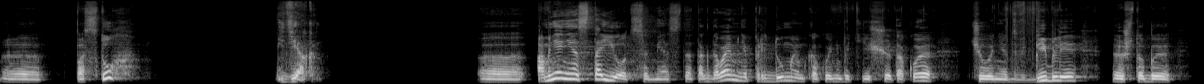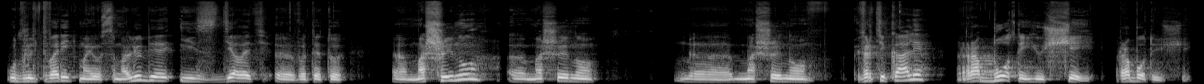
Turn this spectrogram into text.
э, пастух и диакон. Э, а мне не остается места, так давай мне придумаем какое-нибудь еще такое, чего нет в Библии, чтобы удовлетворить мое самолюбие и сделать вот эту машину, машину, машину вертикали работающей, работающей.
